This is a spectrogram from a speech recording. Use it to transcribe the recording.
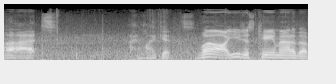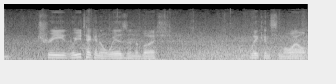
but, I like it. Well, you just came out of the tree. Were you taking a whiz in the bush? Leaking some oil.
